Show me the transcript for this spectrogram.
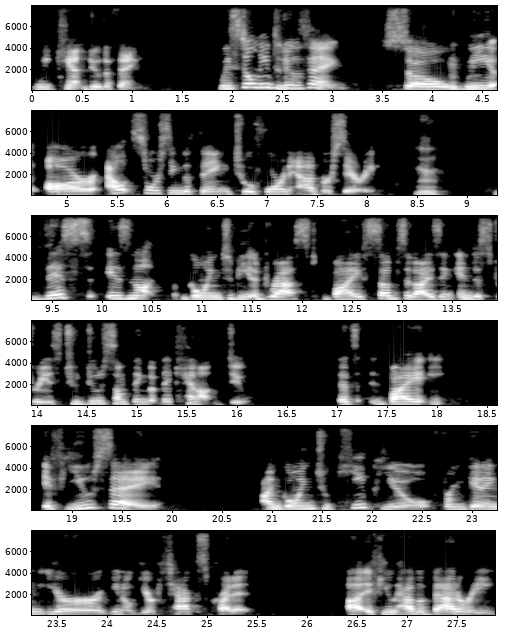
we can't do the thing. We still need to do the thing. So we are outsourcing the thing to a foreign adversary. Mm this is not going to be addressed by subsidizing industries to do something that they cannot do. That's by if you say I'm going to keep you from getting your, you know, your tax credit uh, if you have a battery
